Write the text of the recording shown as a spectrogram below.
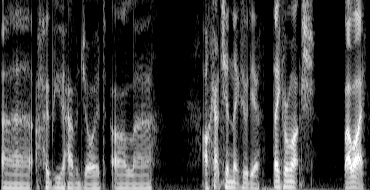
Uh, I hope you have enjoyed. I'll uh, I'll catch you in the next video. Thank you very much. Bye bye.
